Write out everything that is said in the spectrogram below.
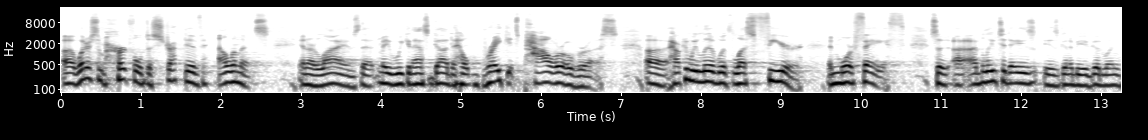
Uh, what are some hurtful, destructive elements in our lives that maybe we can ask God to help break its power over us? Uh, how can we live with less fear and more faith? So I, I believe today's is going to be a good one.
